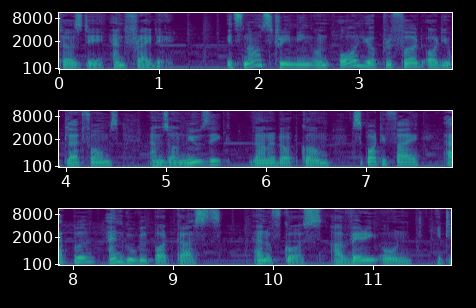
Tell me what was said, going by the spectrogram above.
Thursday, and Friday. It's now streaming on all your preferred audio platforms Amazon Music, Gaana.com, Spotify, Apple, and Google Podcasts, and of course, our very own ET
